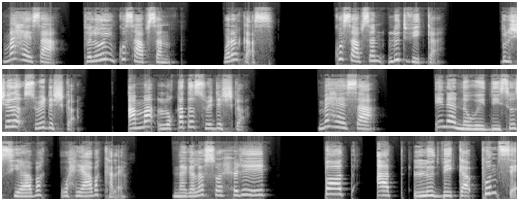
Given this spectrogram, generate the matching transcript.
ma haysaa talooyin ku saabsan wararkaas ku saabsan ludwigka bulshada swedishka ama luqadda swedishka. Ma haysaa inaadna weydiiso siyaabo waxyaabo kale. Nagala soo xidhiidh bod at ludvika punse.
